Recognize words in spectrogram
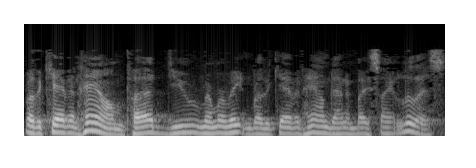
brother Kevin Helm. Pud, you remember meeting brother Kevin Helm down in Bay St. Louis.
